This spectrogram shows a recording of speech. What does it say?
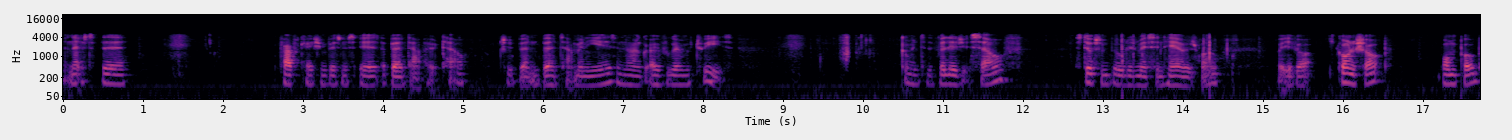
And next to the fabrication business is a burnt out hotel which has been burnt out many years and now overgrown with trees. Coming to the village itself, still some buildings missing here as well, but you've got your corner shop, one pub,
